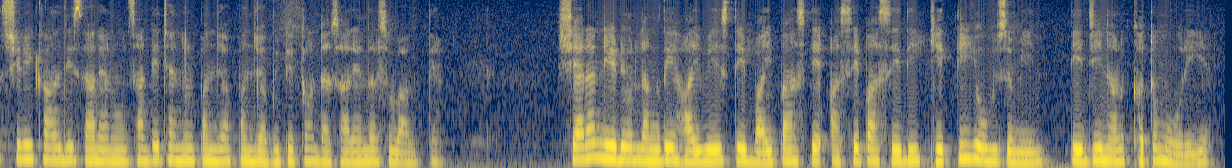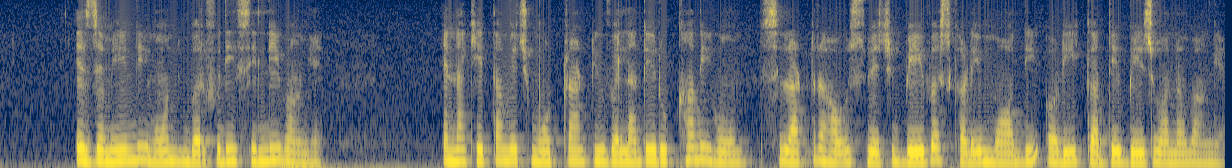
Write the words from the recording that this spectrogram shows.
ਸਤਿ ਸ਼੍ਰੀ ਅਕਾਲ ਜੀ ਸਾਰਿਆਂ ਨੂੰ। ਸਾਡੇ ਚੈਨਲ ਪੰਜਾਬ ਪੰਜਾਬੀ ਤੇ ਤੁਹਾਡਾ ਸਾਰਿਆਂ ਦਾ ਸਵਾਗਤ ਹੈ। ਸ਼ਹਿਰਾਂ ਨੇੜਿਓਂ ਲੰਘਦੇ ਹਾਈਵੇਜ਼ ਤੇ ਬਾਈਪਾਸ ਦੇ ਆਸੇ-ਪਾਸੇ ਦੀ ਖੇਤੀਯੋਗ ਜ਼ਮੀਨ ਤੇਜ਼ੀ ਨਾਲ ਖਤਮ ਹੋ ਰਹੀ ਹੈ। ਇਸ ਜ਼ਮੀਨ ਦੀ ਹੋਂਦ ਬਰਫ਼ ਦੀ ਸਿੱਲੀ ਵਾਂਗ ਹੈ। ਇਨ੍ਹਾਂ ਖੇਤਾਂ ਵਿੱਚ ਮੋਟਰਾਂ, ਟਿਊਬਵੈੱਲਾਂ ਤੇ ਰੁੱਖਾਂ ਦੀ ਹੋਂਦ, ਸਲਾਟਰ ਹਾਊਸ ਵਿੱਚ ਬੇਵਸ ਖੜੇ ਮੌਤ ਦੀ ਉਡੀਕ ਕਰਦੇ ਬੇਜਵਾਨਾਂ ਵਾਂਗ ਹੈ।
